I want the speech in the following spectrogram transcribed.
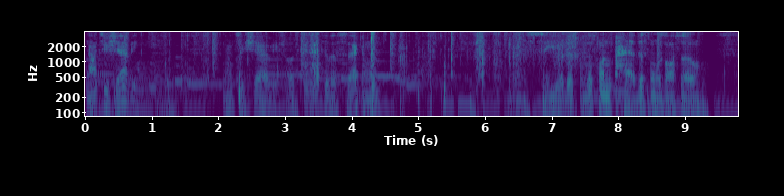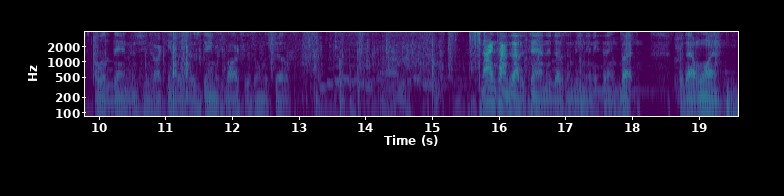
not too shabby. Not too shabby. So let's get into the second one. Let's see what this one, this one, this one was also a little damaged. You know, I can't leave those damaged boxes on the shelf. Um, nine times out of 10, it doesn't mean anything, but for that one,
